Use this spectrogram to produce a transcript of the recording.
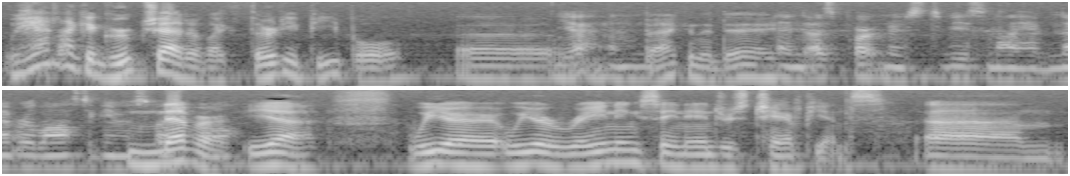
we had like a group chat of like thirty people. Uh, Yeah, back in the day. And as partners, Tobias and I have never lost a game of spike Never, yeah. We are we are reigning St Andrews champions. Um,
